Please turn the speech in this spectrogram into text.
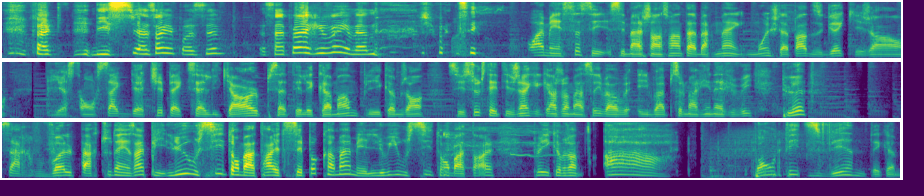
fait que des situations impossibles. Ça peut arriver, man. Je vous dis. Ouais, mais ça, c'est ma chanson en tabarnak. Moi, je te parle du gars qui est genre. Il a son sac de chips avec sa liqueur, puis sa télécommande, puis il est comme genre. C'est sûr que c'est intelligent que quand je vais masser, il va, il va absolument rien arriver. Puis là, ça revole partout dans les airs, puis lui aussi, il tombe à terre. Tu sais pas comment, mais lui aussi, il tombe à terre. Puis il est comme genre. Ah! Bonté divine! T'es comme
